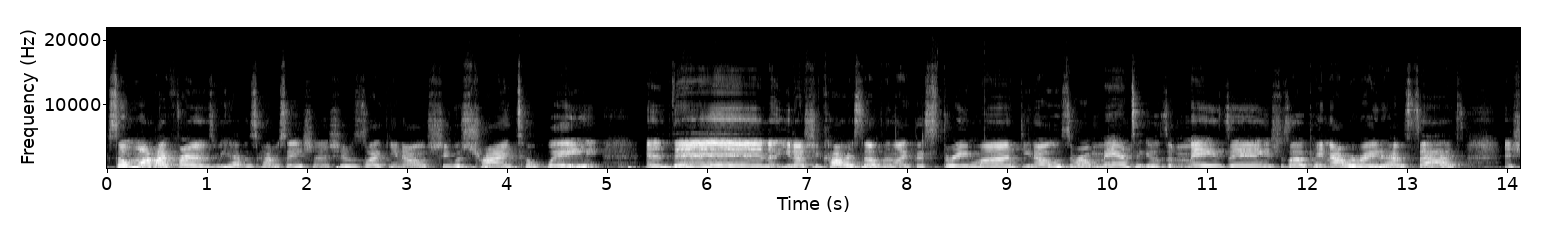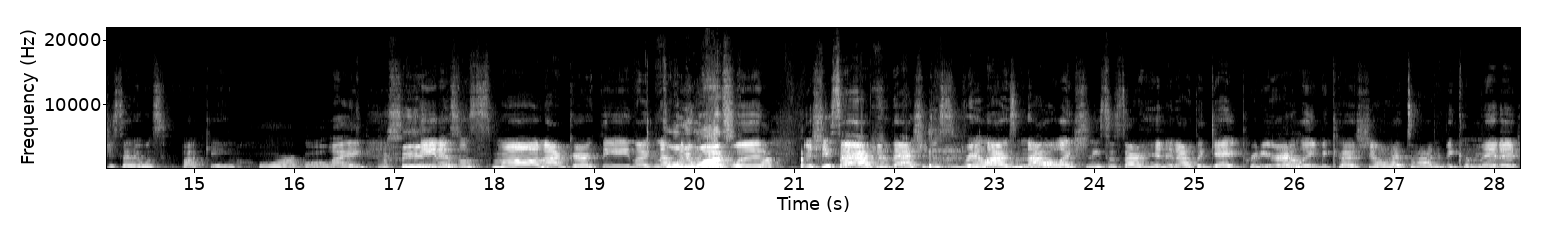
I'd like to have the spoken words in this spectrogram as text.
So one of my friends, we had this conversation, and she was like, you know, she was trying to wait, and then, you know, she caught herself in like this three month, you know, it was romantic, it was amazing, and she's like, okay, now we're ready to have sex, and she said it was fucking horrible. Like, penis was small, not girthy, like nothing Fool me to work with. And she said after that, she just realized no, like she needs to start hitting out the gate pretty early because she don't have time to be committed.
